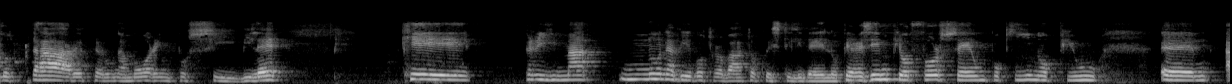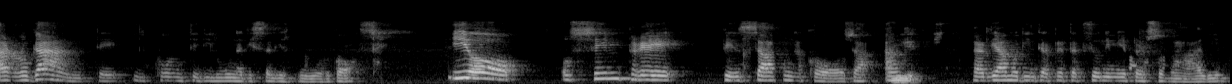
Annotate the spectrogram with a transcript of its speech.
lottare per un amore impossibile che prima non avevo trovato a questi livelli. Per esempio, forse è un pochino più ehm, arrogante il conte di Luna di Salisburgo. Io ho sempre pensato una cosa, anche Mm. parliamo di interpretazioni mie personali.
